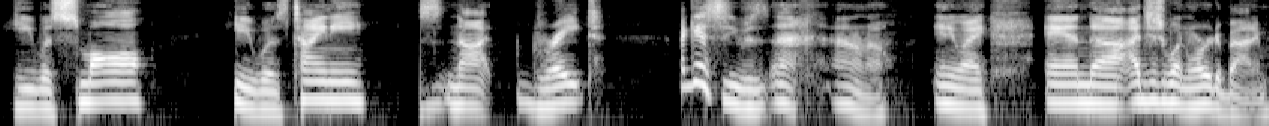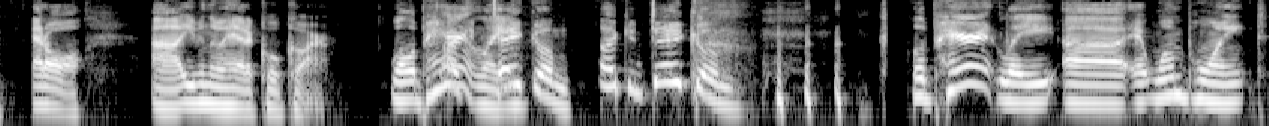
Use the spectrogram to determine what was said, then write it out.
He was small, he was tiny, he's not great. I guess he was. Eh, I don't know. Anyway, and uh, I just wasn't worried about him at all, uh, even though he had a cool car. Well, apparently, I can take him. I can take him. well, apparently, uh, at one point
